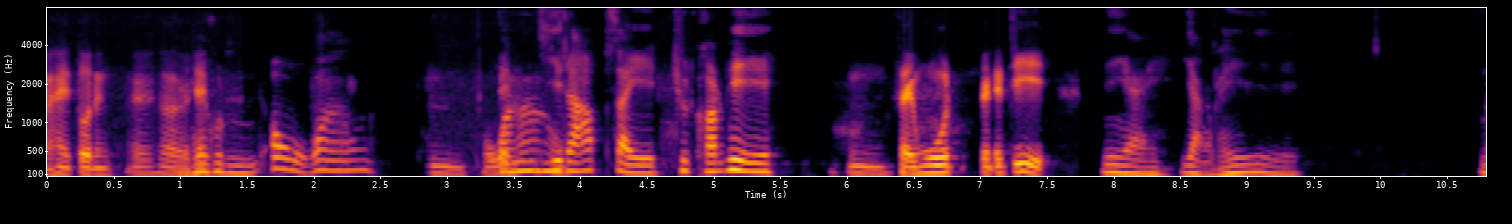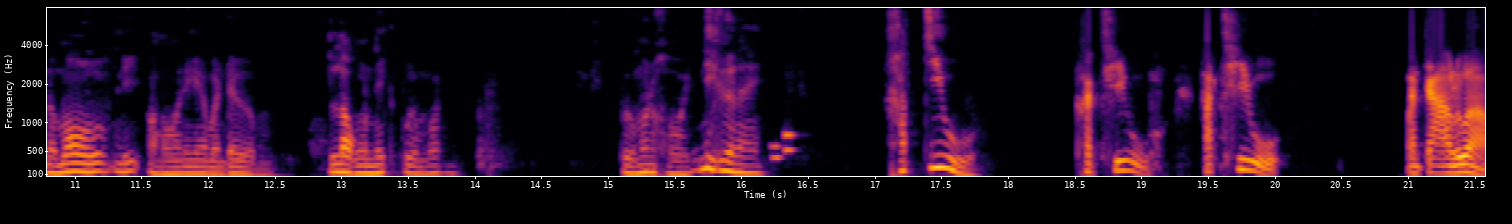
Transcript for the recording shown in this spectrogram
มาให้ตัวหนึ่งเออเออให้คุณ โอ้ว้าวอืมเป็นว้าวยีราฟใส่ชุดคอสเพลย์อืมใส่ฮูดเป็นเอจี้นี่ไง อย่างเท่ normal นี่อ๋อนี่ไงเหมือนเดิม ลองเน็กเปอร์มอนเปอร์มอนคอย นี่คืออะไร คัดจิ้ว คัดชิวคัดชิวมันจามหรือเปล่า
